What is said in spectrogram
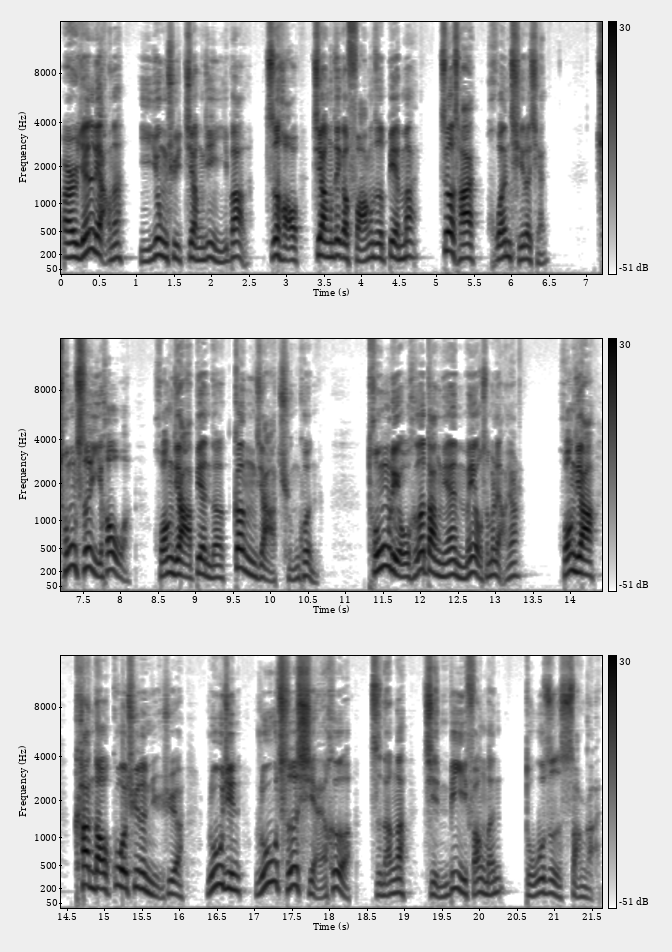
而银两呢已用去将近一半了，只好将这个房子变卖，这才还齐了钱。从此以后啊，黄家变得更加穷困，同柳河当年没有什么两样。黄家看到过去的女婿啊，如今如此显赫。只能啊，紧闭房门，独自伤感。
